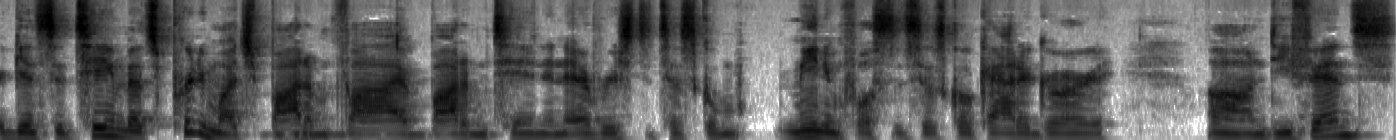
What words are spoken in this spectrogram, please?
against a team that's pretty much bottom five, bottom 10 in every statistical, meaningful statistical category on defense,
